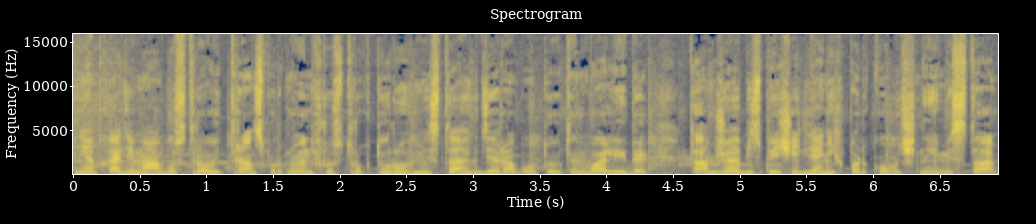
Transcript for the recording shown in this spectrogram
Необходимо обустроить транспортную инфраструктуру в местах, где работают инвалиды. Там же обеспечить для них парковочные места.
